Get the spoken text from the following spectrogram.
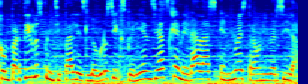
Compartir los principales logros y experiencias generadas en nuestra universidad.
